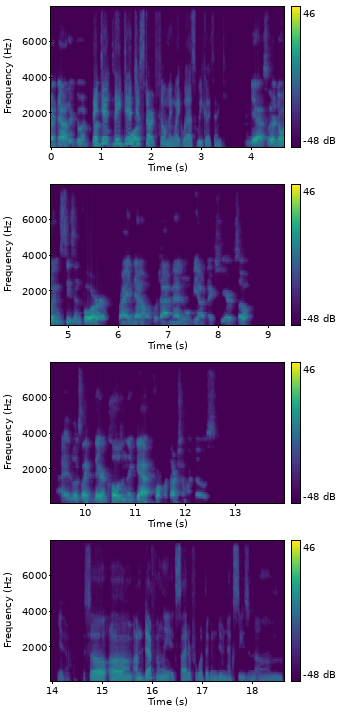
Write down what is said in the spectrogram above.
right now they're doing They did they did four. just start filming like last week, I think. yeah, so they're doing season four right now, which I imagine will be out next year. So it looks like they're closing the gap for production windows. Yeah. So um I'm definitely excited for what they're gonna do next season. Um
